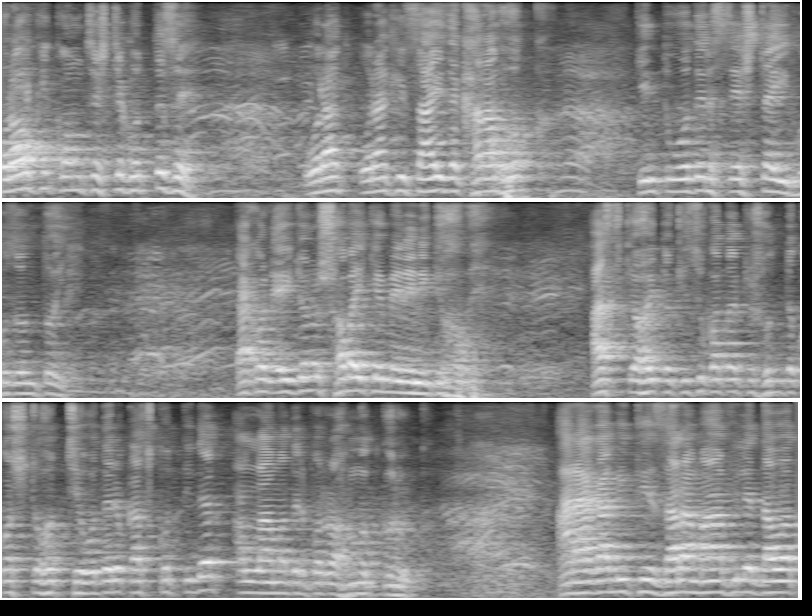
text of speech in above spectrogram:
ওরাও কি কম চেষ্টা করতেছে? ওরা ওরা কি চাই যে খারাপ হোক? কিন্তু ওদের চেষ্টাই পর্যন্তই এখন এই জন্য সবাইকে মেনে নিতে হবে। আজকে হয়তো কিছু কথা একটু শুনতে কষ্ট হচ্ছে, ওদেরও কাজ করতে দেন, আল্লাহ আমাদের পর রহমত করুক। আর আগামীতে যারা মাহফিলে দাওয়াত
